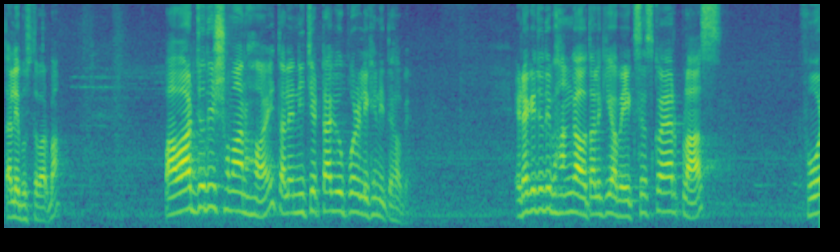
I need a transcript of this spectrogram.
তাহলে বুঝতে পারবা। পাওয়ার যদি সমান হয়, তাহলে নিচেরটা আগে উপরে লিখে নিতে হবে। এটাকে যদি ভাঙ্গাও, তাহলে কি হবে? X square plus four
